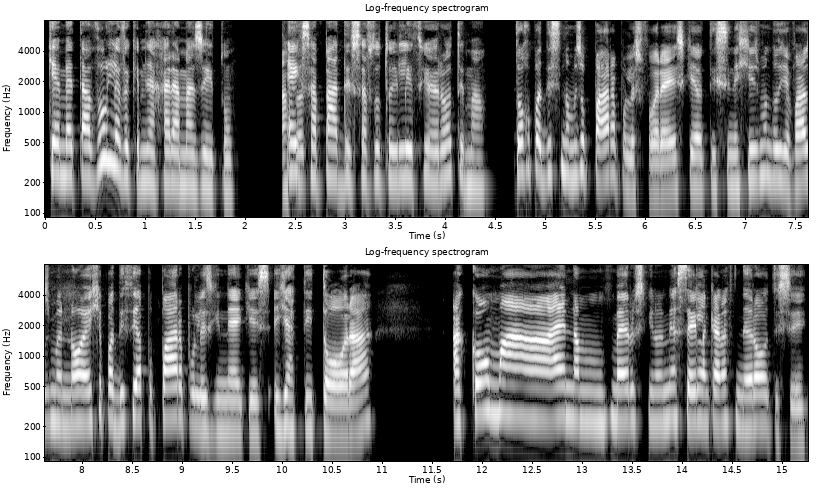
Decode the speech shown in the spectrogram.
και μετά δούλευε και μια χαρά μαζί του; Αυτό... Έχεις απάντηση σε αυτό το ηλίθιο ερώτημα; Το έχω απαντήσει νομίζω πάρα πολλές φορές και ότι συνεχίζουμε να το διαβάζουμε ενώ έχει απαντηθεί από πάρα πολλές γυναίκες γιατί τώρα; Ακόμα ένα μέρος της κοινωνίας θέλει να κάνει αυτή την ερώτηση.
